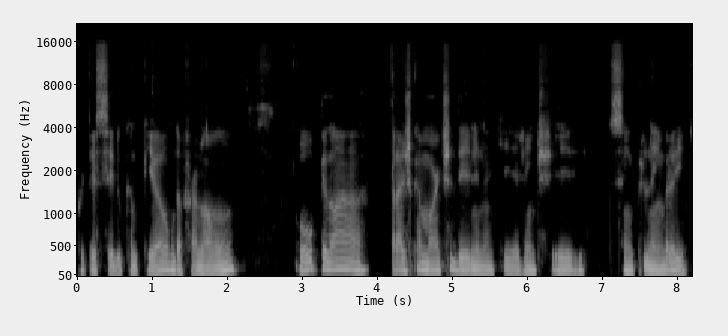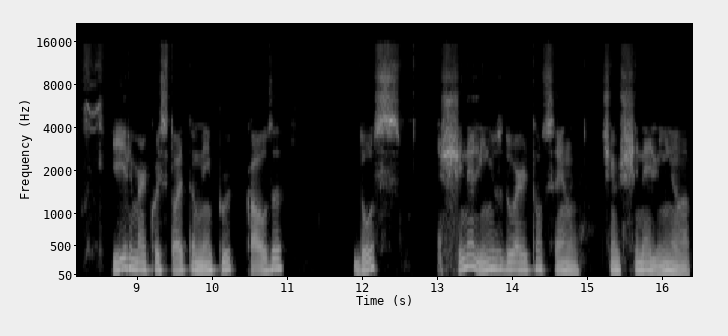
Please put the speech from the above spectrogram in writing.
por ter sido campeão da Fórmula 1, ou pela trágica morte dele, né, que a gente sempre lembra aí. E ele marcou história também por causa dos chinelinhos do Ayrton Senna. Tinha o um chinelinho,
